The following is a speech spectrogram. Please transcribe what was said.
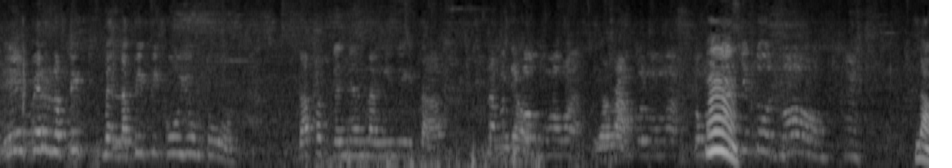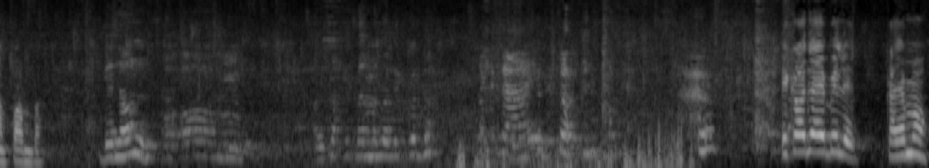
Eh, pero napip, napipiko yung tuhod. Dapat ganyan lang hindi itaas. Dapat ikaw gumawa. Sample mo nga. Mm. Tumakas yung dude mo. Mm. Nampam ba? Ganon. Oo. Mm. Ang sakit na ng likod. Nagday. Ikaw na Evelyn, kaya mo?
